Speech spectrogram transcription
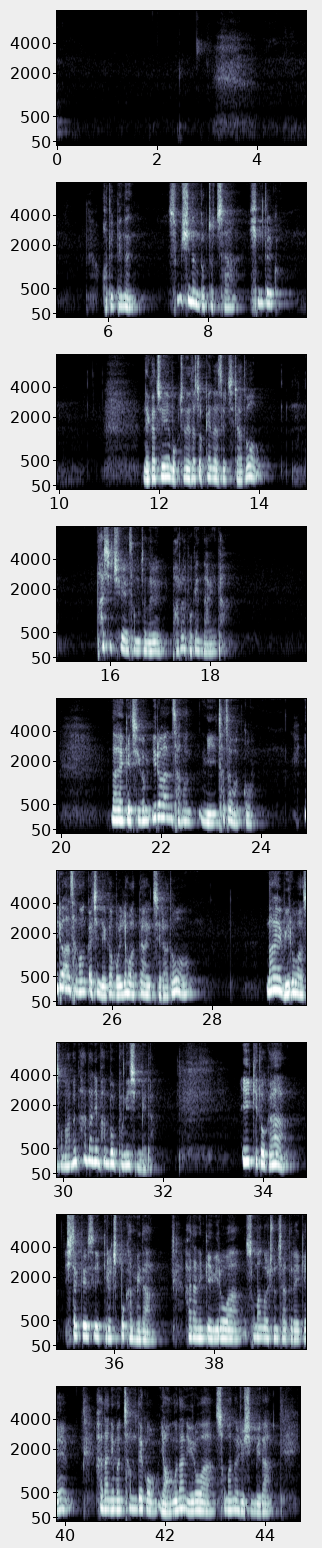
얻을 때는 숨 쉬는 것조차 힘들고 내가 주의 목전에서 쫓겨났을지라도 다시 주의 성전을 바라보겠나이다. 나에게 지금 이러한 상황이 찾아왔고 이러한 상황까지 내가 몰려왔다 할지라도 나의 위로와 소망은 하나님 한 분 뿐이십니다. 이 기도가 시작될 수 있기를 축복합니다. 하나님께 위로와 소망을 준 자들에게 하나님은 참되고 영원한 위로와 소망을 주십니다.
